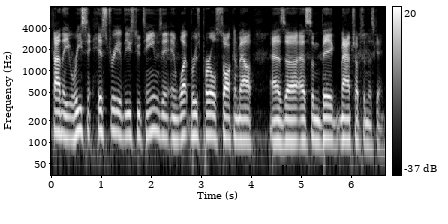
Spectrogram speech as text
kind of the recent history of these two teams and, and what Bruce Pearl's talking about as uh, as some big matchups in this game.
